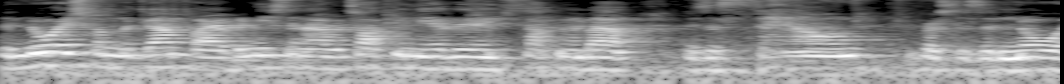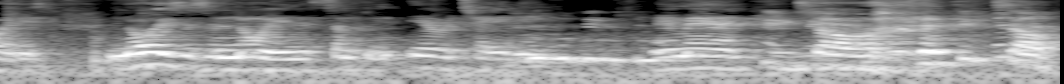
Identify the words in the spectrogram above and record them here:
The noise from the gunfire. Benicia and I were talking the other day. She's talking about there's a sound versus a noise. Noise is annoying. It's something irritating. Amen. So, so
